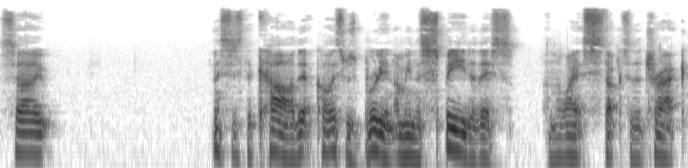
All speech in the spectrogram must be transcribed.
So this is the car. This was brilliant. I mean, the speed of this and the way it's stuck to the track.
